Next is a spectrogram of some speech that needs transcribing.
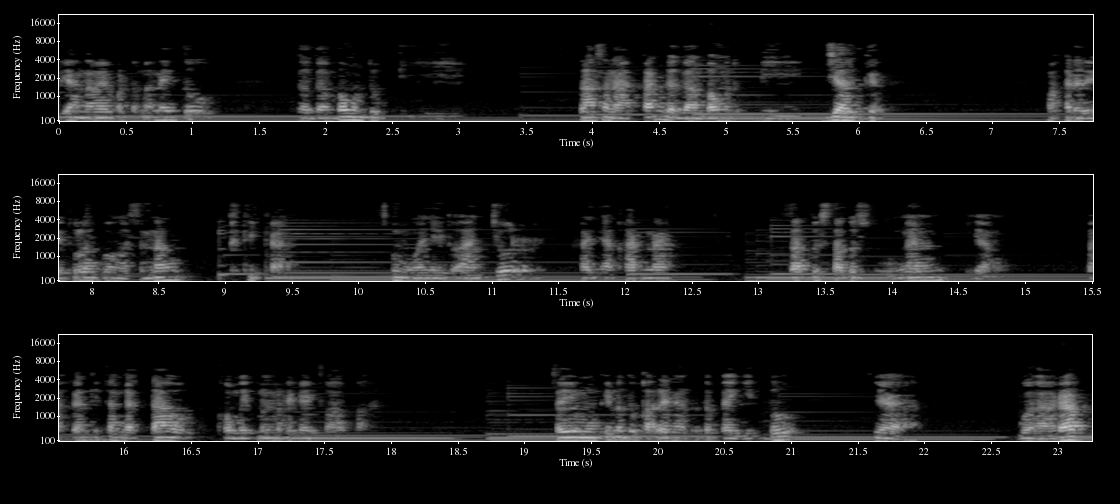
Yang namanya pertemanan itu gak gampang untuk dilaksanakan gak gampang untuk dijaga. Maka dari itulah gue gak senang ketika semuanya itu hancur hanya karena status-status hubungan yang bahkan kita nggak tahu komitmen mereka itu apa tapi mungkin untuk kalian yang tetap kayak gitu ya gue harap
